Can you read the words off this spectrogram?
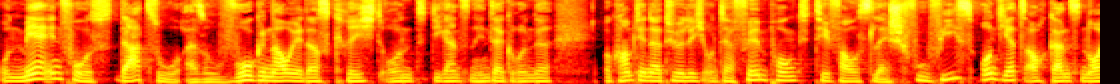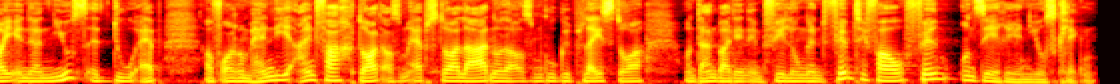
Und mehr Infos dazu, also wo genau ihr das kriegt und die ganzen Hintergründe, bekommt ihr natürlich unter film.tv slash Fufis und jetzt auch ganz neu in der News Do App auf eurem Handy. Einfach dort aus dem App Store laden oder aus dem Google Play Store und dann bei den Empfehlungen FilmTV Film- und Serien-News klicken.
